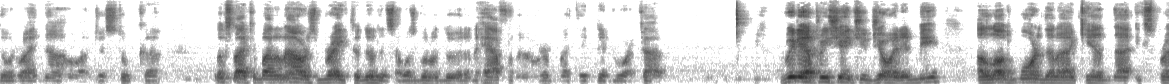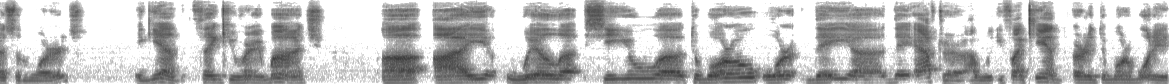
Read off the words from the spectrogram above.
doing right now. I just took, uh, looks like about an hour's break to do this. I was going to do it in half an hour, but it didn't work out. Really appreciate you joining me. A lot more than I can uh, express in words. Again, thank you very much. Uh, I will uh, see you uh, tomorrow or day uh, day after. I will, if I can, early tomorrow morning.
